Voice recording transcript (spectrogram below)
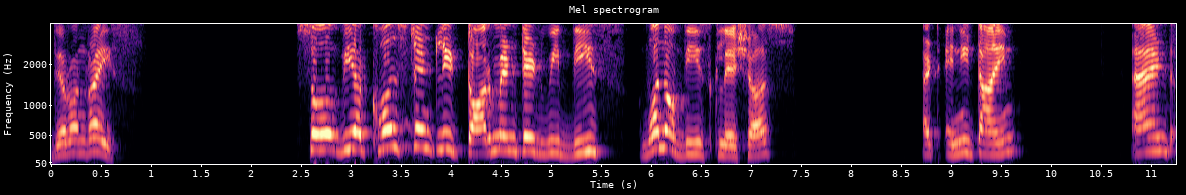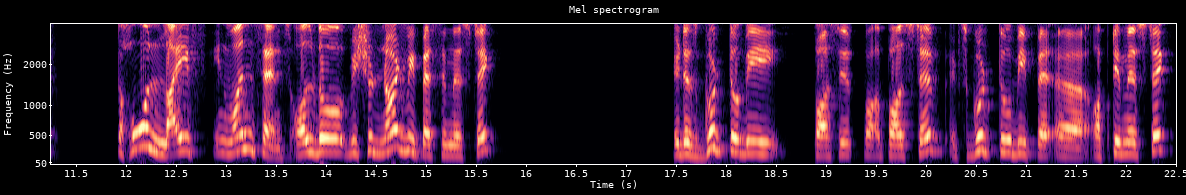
they're on rise. So we are constantly tormented with these one of these kleshas at any time and the whole life in one sense although we should not be pessimistic it is good to be positive. It's good to be uh, optimistic.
